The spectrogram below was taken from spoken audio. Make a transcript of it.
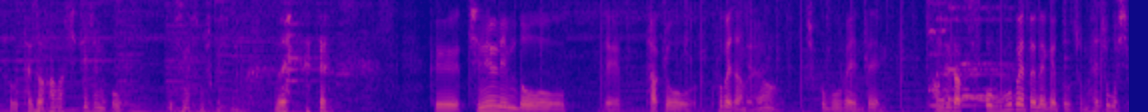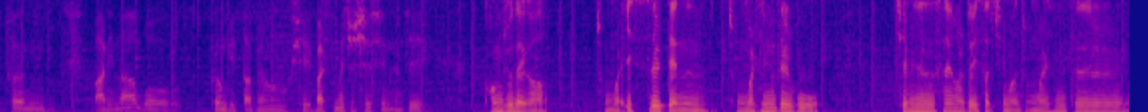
저도 대전 하나 시티즌이 꼭 우승했으면 좋겠습니다. 네. 그 진일님도 이제 대학교 후배잖아요. 축구부 후배인데 광주대학 축구부 후배들에게도 좀 해주고 싶은 말이나 뭐 그런 게 있다면 혹시 말씀해 주실 수 있는지 광주대가 정말 있을 때는 정말 힘들고 재밌는 사생활도 있었지만 정말 힘들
